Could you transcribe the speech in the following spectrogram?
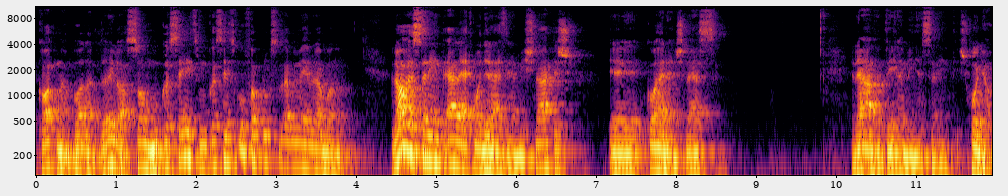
Katna Balak Dajla, Szom, Mukaszéc, Mukaszéc, Kufa, Pluxod, Rabbi Meirel Rave szerint el lehet magyarázni a misnát, és e, koherens lesz Ráv véleménye szerint is. Hogyan?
